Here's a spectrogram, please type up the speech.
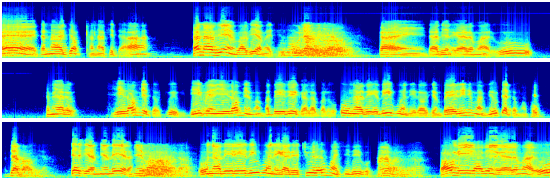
အဲတဏှာကြောင့်ခန္ဓာဖြစ်တာခန္ဓာဖြစ်ရင်ဘာဖြစ်ရမလဲထင်ကုဏပိပါကဲဒါဖြင့်ဒကာဓမ္မတို့ခင်ဗျားတို့ရေသောမြစ်တော့တွေ့ပြီဒီပင်ရေသောမြစ်မှာမသေးသေးကလည်းဘလို့ဥနာသေးအသေးပွင့်နေတော့ဖြင့်ဘယ်နည်းနဲ့မှမျိုးပြတ်တော့မှာမဟုတ်ဘူးမပြတ်ပါဘူးဗျာ တက်เสียမြင်သေးရလား မြင်ပါပါဗျာ ဥနာသေးတွေအသေးပွင့်နေကြတယ်ကျွေလုံးမှရှိသေးဘူး မှန်ပါပါဗျာ ကောင်းပြီဒါဖြင့်ဒကာဓမ္မတို့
